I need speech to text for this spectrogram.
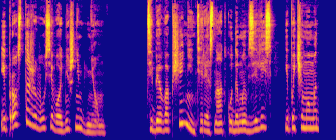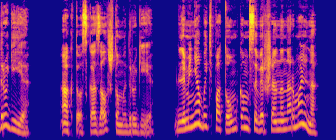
и просто живу сегодняшним днем. Тебе вообще не интересно, откуда мы взялись и почему мы другие? А кто сказал, что мы другие? Для меня быть потомком совершенно нормально.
